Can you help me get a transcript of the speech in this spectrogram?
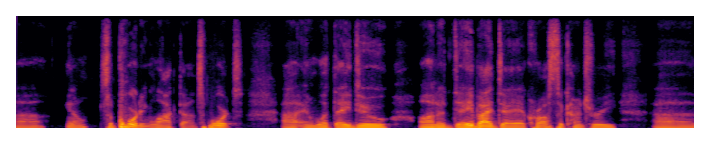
uh, you know supporting Locked On Sports uh, and what they do on a day by day across the country uh,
